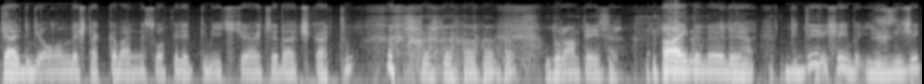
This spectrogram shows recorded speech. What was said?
geldi bir 10-15 dakika benimle sohbet etti. Bir 2 kilometre daha çıkarttım. Duran Pacer. Aynen öyle ya. Bir de şey izleyecek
